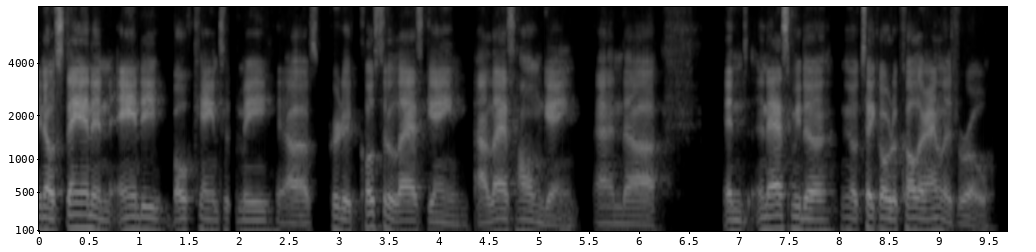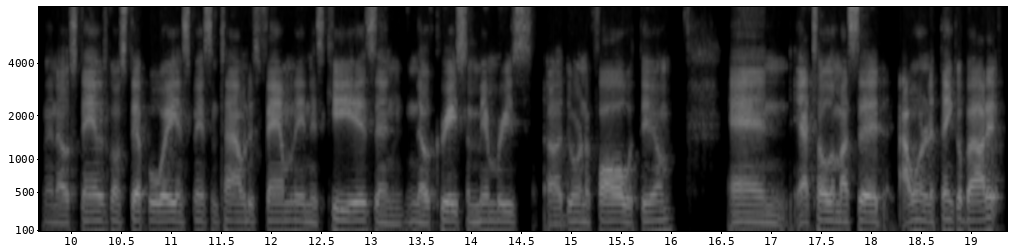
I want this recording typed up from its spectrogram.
you know, Stan and Andy both came to me uh, pretty close to the last game, our last home game, and uh, and and asked me to you know take over the color analyst role. You know, Stan was going to step away and spend some time with his family and his kids, and you know, create some memories uh, during the fall with them. And I told them, I said, I wanted to think about it.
